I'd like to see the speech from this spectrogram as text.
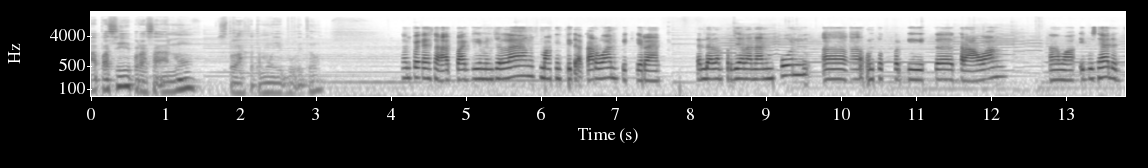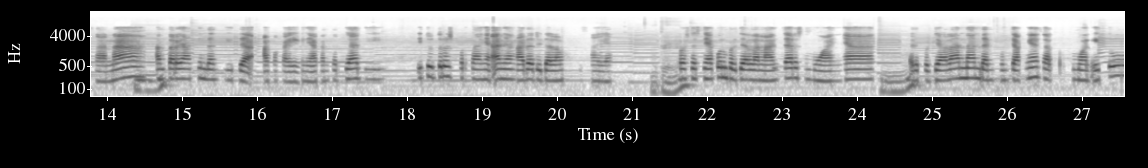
apa sih perasaanmu setelah ketemu ibu itu? Sampai saat pagi menjelang semakin tidak karuan pikiran dan dalam perjalanan pun uh, untuk pergi ke Kerawang uh, ibu saya ada di sana hmm. antara yakin dan tidak apakah ini akan terjadi itu terus pertanyaan yang ada di dalam hati saya. Okay. Prosesnya pun berjalan lancar semuanya hmm. dari perjalanan dan puncaknya saat pertemuan itu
